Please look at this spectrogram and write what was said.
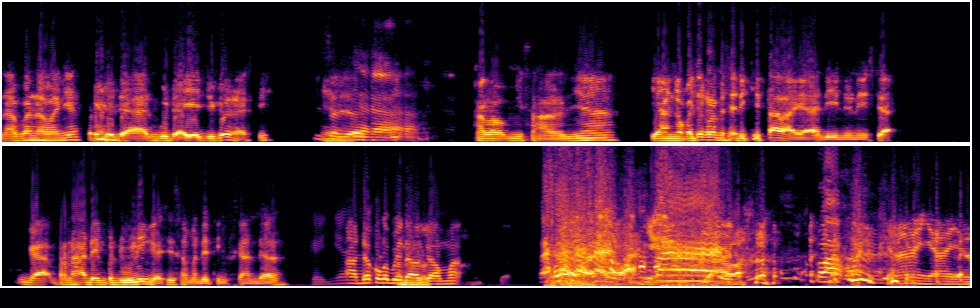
apa namanya? Perbedaan budaya juga nggak sih? bisa jadi. Ya, Kalau misalnya ya anggap aja kalau misalnya di kita lah ya di Indonesia nggak pernah ada yang peduli nggak sih sama dating skandal? kayaknya Ada kalau beda Menurut- agama. ya, Ya ya ya.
